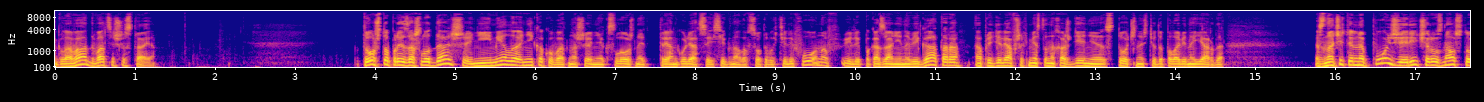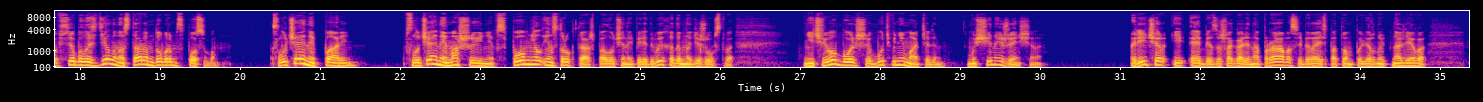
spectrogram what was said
Глава 26. То, что произошло дальше, не имело никакого отношения к сложной триангуляции сигналов сотовых телефонов или показаний навигатора, определявших местонахождение с точностью до половины ярда. Значительно позже Ричард узнал, что все было сделано старым добрым способом. Случайный парень в случайной машине вспомнил инструктаж, полученный перед выходом на дежурство. Ничего больше, будь внимателен, мужчина и женщина. Ричард и Эбби зашагали направо, собираясь потом повернуть налево,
